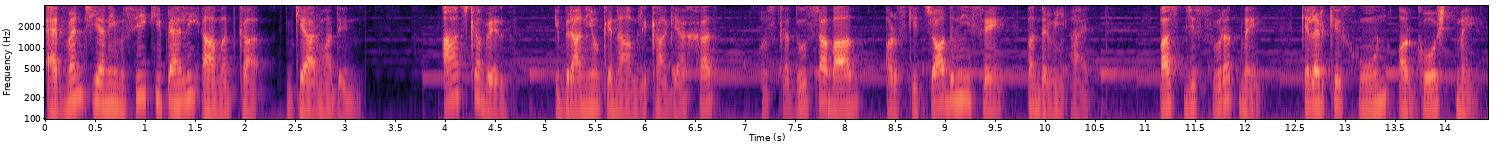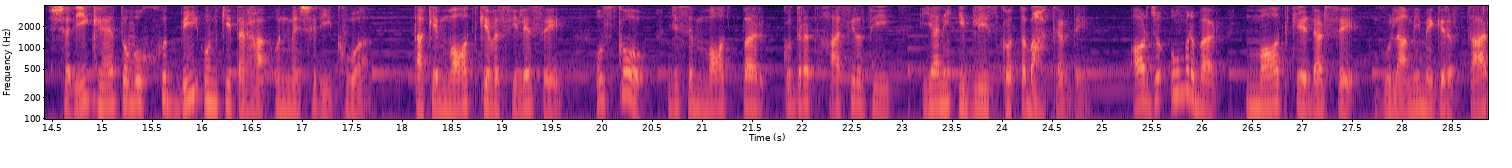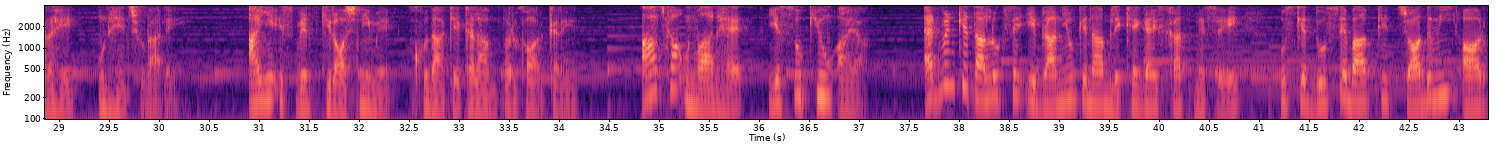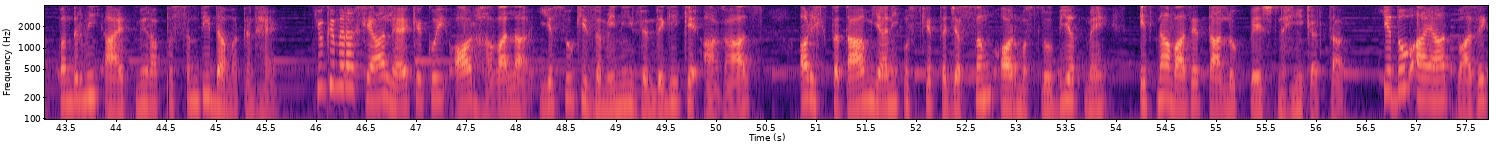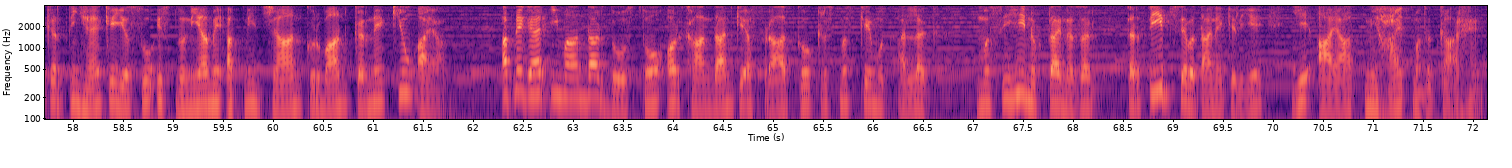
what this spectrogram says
Advent یعنی مسیح کی پہلی آمد کا گیارہواں دن۔ آج کا ورد عبرانیوں کے نام لکھا گیا خط، اس کا دوسرا باب اور اس کی چودہویں سے پندرہویں آیت۔ پس جس صورت میں کہ لڑکے خون اور گوشت میں شریک ہیں، تو وہ خود بھی ان کی طرح ان میں شریک ہوا، تاکہ موت کے وسیلے سے اس کو، جسے موت پر قدرت حاصل تھی یعنی ابلیس کو تباہ کر دے۔ اور جو عمر بھر موت کے ڈر سے غلامی میں گرفتار رہے، انہیں چھڑا لے۔ آئیے اس ورد کی روشنی میں خدا کے کلام پر غور کریں۔ آج کا عنوان ہے، یسو کیوں آیا؟ ایڈونٹ کے تعلق سے عبرانیوں کے نام لکھے گئے خط میں سے اس کے دوسرے باب کی چودہویں اور پندرہویں آیت میرا پسندیدہ متن ہے۔ کیونکہ میرا خیال ہے کہ کوئی اور حوالہ یسو کی زمینی زندگی کے آغاز اور اختتام یعنی اس کے تجسم اور مصلوبیت میں اتنا واضح تعلق پیش نہیں کرتا۔ یہ دو آیات واضح کرتی ہیں کہ یسو اس دنیا میں اپنی جان قربان کرنے کیوں آیا۔ اپنے غیر ایماندار دوستوں اور خاندان کے افراد کو کرسمس کے متعلق مسیحی نقطہ نظر ترتیب سے بتانے کے لیے یہ آیات نہایت مددگار ہیں۔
